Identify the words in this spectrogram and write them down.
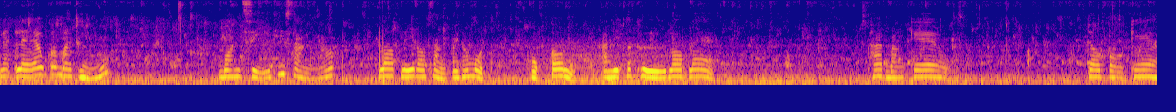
และแล้วก็มาถึง บอลสีที่สั่งเนาะรอบนี้เราสั่งไปทั้งหมด 6 ต้น อันนี้ก็คือรอบแรกธาตุบางแก้ว เจ้าปอแก้ว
